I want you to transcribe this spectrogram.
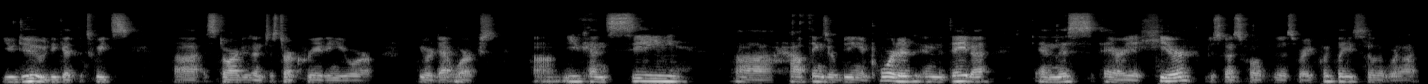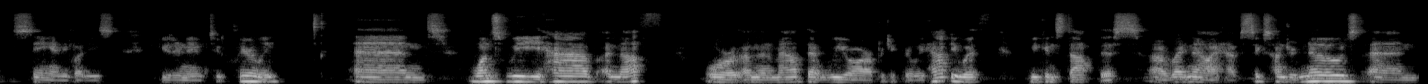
you do to get the tweets uh, started and to start creating your your networks. Um, you can see uh, how things are being imported in the data in this area here. I'm just going to scroll through this very quickly so that we're not seeing anybody's username too clearly. And once we have enough or an amount that we are particularly happy with, we can stop this. Uh, right now I have 600 nodes and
